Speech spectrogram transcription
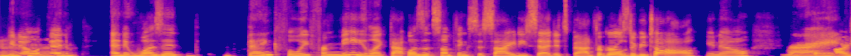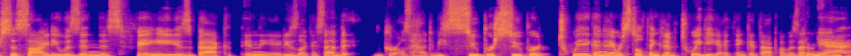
mm-hmm. you know, mm-hmm. and and it wasn't thankfully for me, like that wasn't something society said it's bad for girls to be tall, you know. Right. Our society was in this phase back in the 80s, like I said, that girls had to be super, super twig. I mean, they were still thinking of Twiggy, I think, at that point. Was that her name? Yeah.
